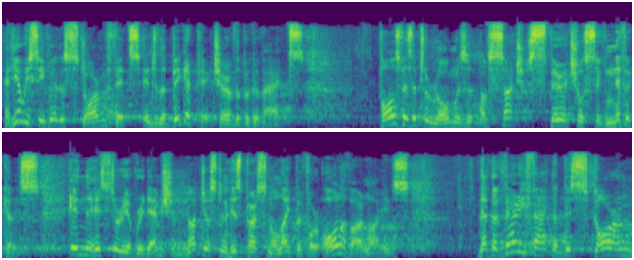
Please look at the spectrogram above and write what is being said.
And here we see where the storm fits into the bigger picture of the book of Acts. Paul's visit to Rome was of such spiritual significance in the history of redemption, not just in his personal life, but for all of our lives, that the very fact that this storm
